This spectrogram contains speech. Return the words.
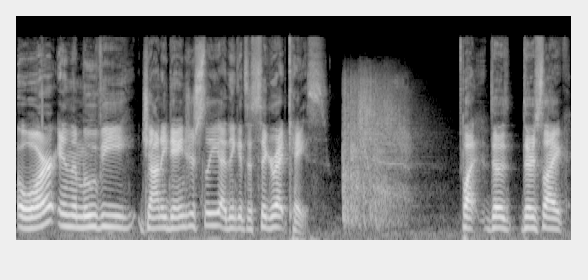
Or in the movie Johnny Dangerously, I think it's a cigarette case. But there's there's like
